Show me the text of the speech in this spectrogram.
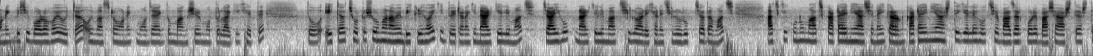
অনেক বেশি বড় হয় ওইটা। ওই মাছটাও অনেক মজা, একদম মাংসের মতো লাগে খেতে। তো এটা ছোট সুরমা নামে বিক্রি হয়, কিন্তু এটা নাকি নারকেলি মাছ। যাই হোক, নারকেলি মাছ ছিল আর এখানে ছিল রূপচাঁদা মাছ। আজকে কোনো মাছ কাটায় নিয়ে আসে নাই, কারণ কাটায় নিয়ে আসতে গেলে হচ্ছে বাজার করে বাসা আসতে আসতে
